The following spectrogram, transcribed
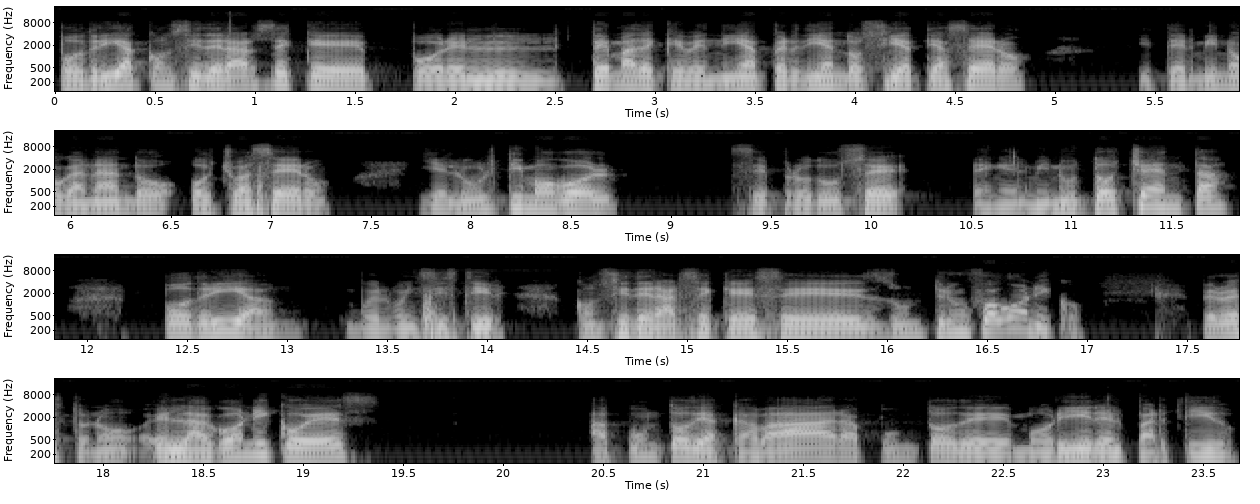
podría considerarse que por el tema de que venía perdiendo 7 a 0 y termino ganando 8 a 0 y el último gol se produce en el minuto 80, podría, vuelvo a insistir, considerarse que ese es un triunfo agónico. Pero esto, ¿no? El agónico es a punto de acabar, a punto de morir el partido.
